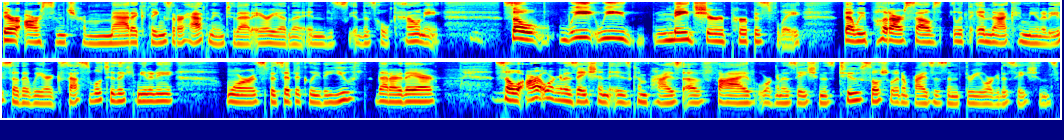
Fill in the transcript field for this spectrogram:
there are some traumatic things that are happening to that area in, the, in this in this whole county. So we we made sure purposefully that we put ourselves within that community so that we are accessible to the community, more specifically the youth that are there. So our organization is comprised of five organizations, two social enterprises and three organizations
